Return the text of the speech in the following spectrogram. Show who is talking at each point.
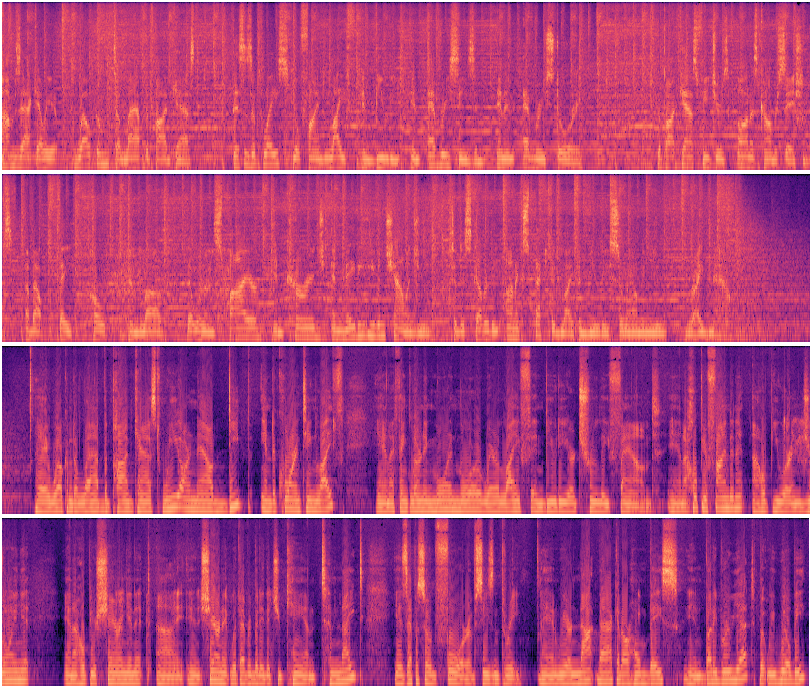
Speaker 1: I'm Zach Elliott. Welcome to Lab the Podcast. This is a place you'll find life and beauty in every season and in every story. The podcast features honest conversations about faith, hope, and love that will inspire, encourage, and maybe even challenge you to discover the unexpected life and beauty surrounding you right now. Hey, welcome to Lab the Podcast. We are now deep into quarantine life and I think learning more and more where life and beauty are truly found. And I hope you're finding it. I hope you are enjoying it, and I hope you're sharing in it uh, and sharing it with everybody that you can. Tonight is episode four of season three, and we are not back at our home base in Buddy Brew yet, but we will be.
